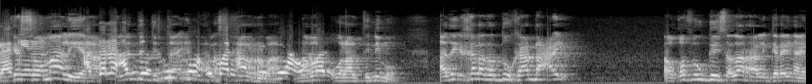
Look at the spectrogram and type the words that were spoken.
Marka soomaaliya cilada jirtaa in wax la saxaal rabaa nabad walaaltinimo. Adiga qalad hadduu kaa dhacay oo qof u geysta adaa raalli garaynayo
